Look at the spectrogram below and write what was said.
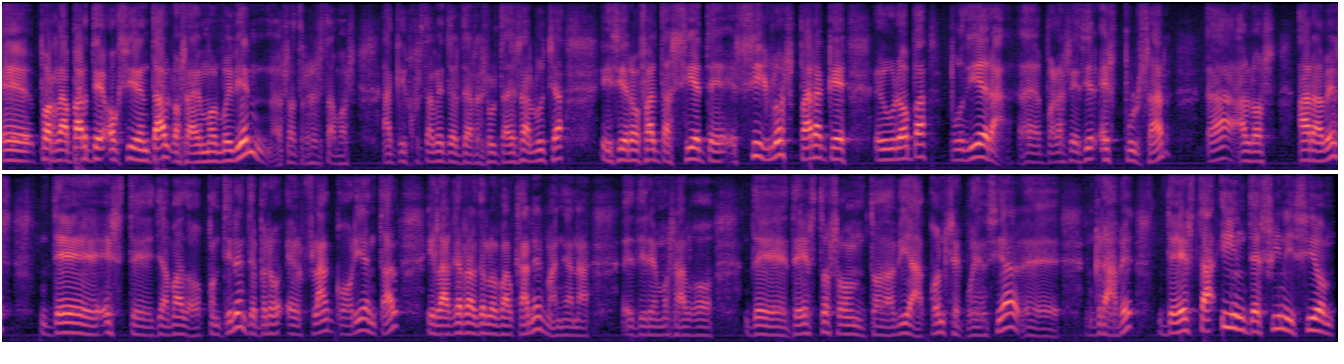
eh, por la parte occidental, lo sabemos muy bien, nosotros estamos aquí justamente desde resulta de esa lucha, hicieron falta siete siglos para que Europa pudiera, eh, por así decir, expulsar a los árabes de este llamado continente, pero el flanco oriental y las guerras de los Balcanes, mañana eh, diremos algo de, esto, son todavía consecuencia eh, grave de esta indefinición,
